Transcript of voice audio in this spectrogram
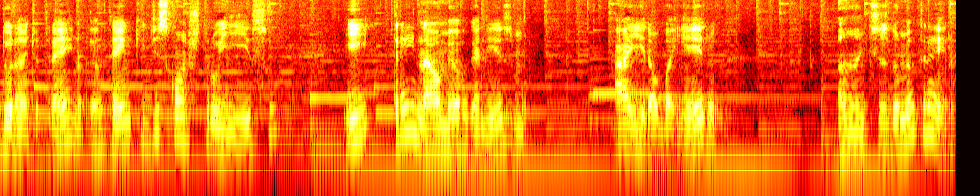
durante o treino, eu tenho que desconstruir isso e treinar o meu organismo a ir ao banheiro antes do meu treino.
